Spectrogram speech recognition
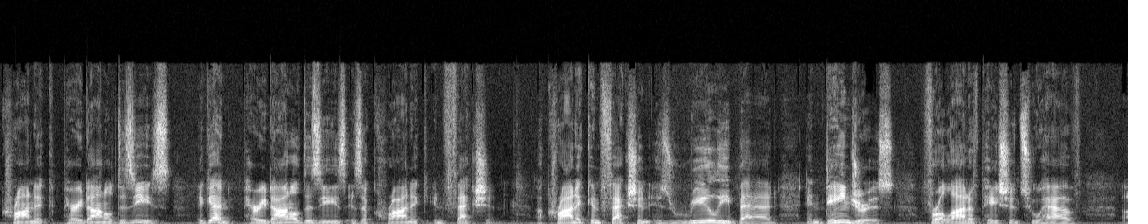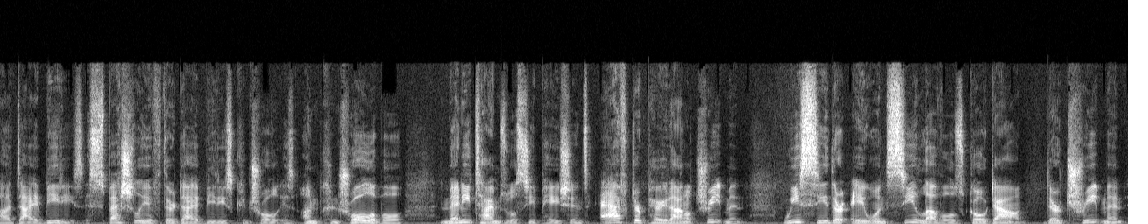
chronic periodontal disease. Again, periodontal disease is a chronic infection. A chronic infection is really bad and dangerous for a lot of patients who have uh, diabetes, especially if their diabetes control is uncontrollable. Many times we'll see patients after periodontal treatment we see their A1C levels go down. Their treatment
